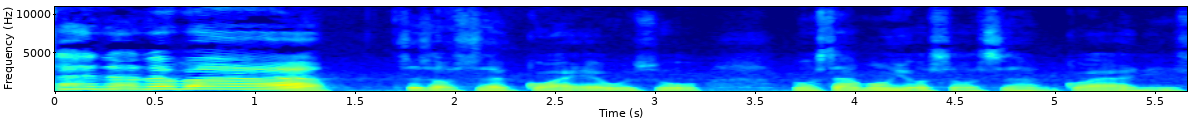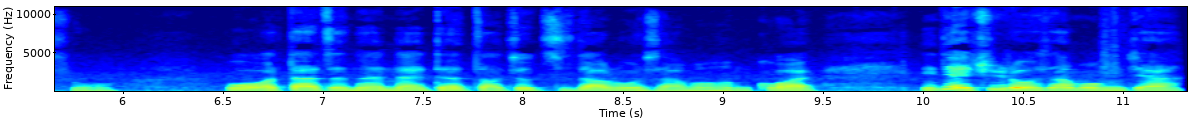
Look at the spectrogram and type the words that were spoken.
太难了吧？”这首诗很怪诶，我说，罗莎蒙有时候是很怪。安妮说，我大侦探奈特早就知道罗莎蒙很怪，你得去罗莎蒙家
